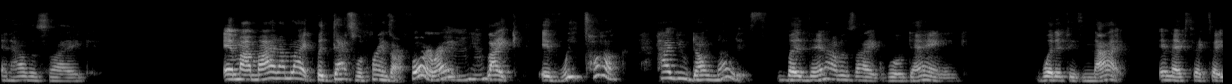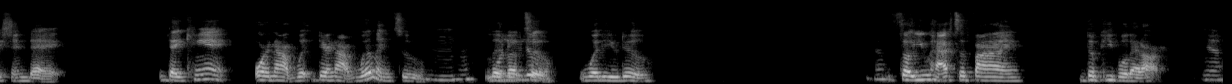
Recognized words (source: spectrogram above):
and i was like in my mind i'm like but that's what friends are for right Mhm. like if we talk how you don't notice but then i was like well dang what if it's not an expectation that they can't or not what they're not willing to Mhm. live up do to what do you do Yeah. so you have to find the people that are Yeah.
